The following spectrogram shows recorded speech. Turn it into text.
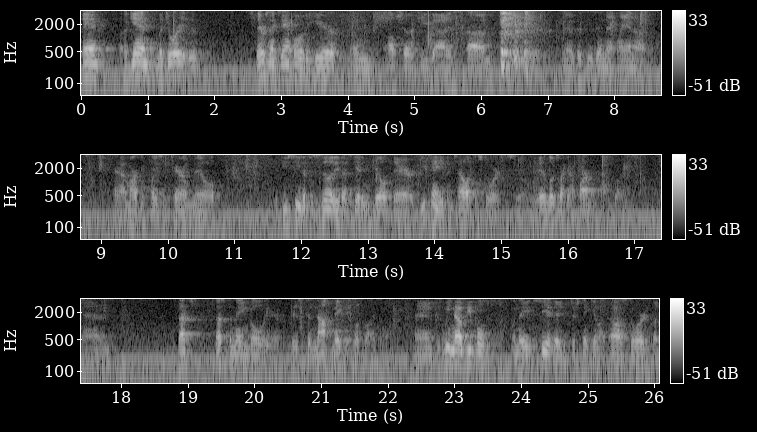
And again, majority, there's an example over here, and I'll show it to you guys. Um, You know, this is in Atlanta, at a marketplace at Terrell Mill. If you see the facility that's getting built there, you can't even tell it's a storage facility. It looks like an apartment complex. And that's, that's the main goal here, is to not make it look like one. And, because we know people, when they see it, they're just thinking like, oh, storage, but,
